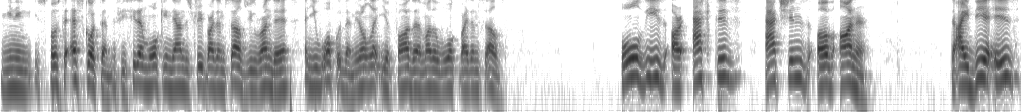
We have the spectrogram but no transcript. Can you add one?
Meaning you're supposed to escort them. If you see them walking down the street by themselves, you run there and you walk with them. You don't let your father and mother walk by themselves. All these are active actions of honor. The idea is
